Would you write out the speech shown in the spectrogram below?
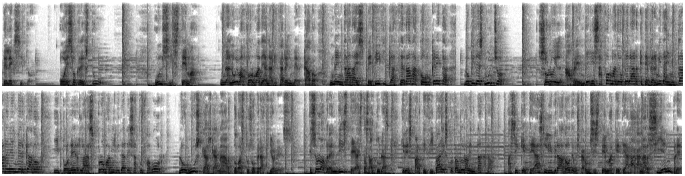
del éxito. ¿O eso crees tú? Un sistema, una nueva forma de analizar el mercado, una entrada específica, cerrada, concreta. No pides mucho, Solo el aprender esa forma de operar que te permita entrar en el mercado y poner las probabilidades a tu favor. No buscas ganar todas tus operaciones. Eso lo aprendiste a estas alturas. Quieres participar explotando una ventaja. Así que te has librado de buscar un sistema que te haga ganar siempre.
